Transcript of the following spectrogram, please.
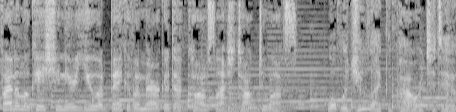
Find a location near you at bankofamerica.com slash talk to us. What would you like the power to do?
